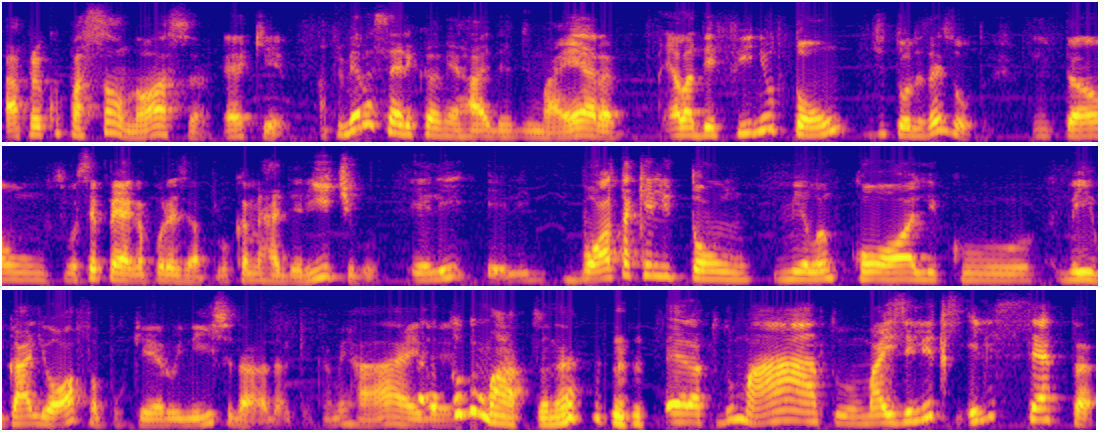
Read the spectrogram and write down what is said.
a preocupação nossa é que a primeira série Kamen Rider de uma era, ela define o tom de todas as outras. Então, se você pega, por exemplo, o Kamen Rider Ichigo, ele, ele bota aquele tom melancólico, meio galhofa, porque era o início da, da Kamen Rider. Era tudo mato, né? era tudo mato, mas ele, ele seta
